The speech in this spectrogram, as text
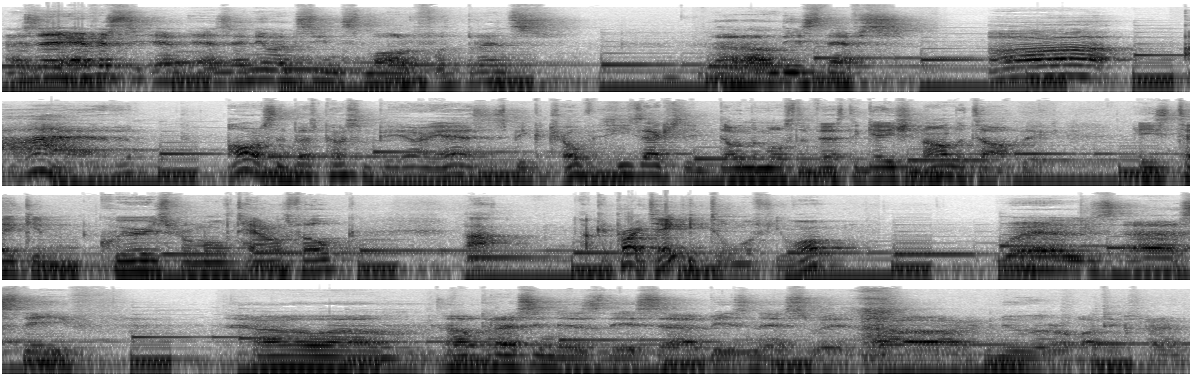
Has there ever se- has anyone seen small footprints around these thefts? Uh, I haven't. Honestly, the best person PR has is Speaker Trovis. He's actually done the most investigation on the topic. He's taking queries from old townsfolk. I, I could probably take it to him if you want. Well, uh, Steve, how um, how pressing is this uh, business with our new robotic friend?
